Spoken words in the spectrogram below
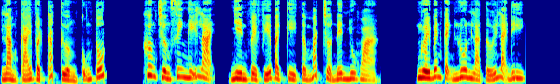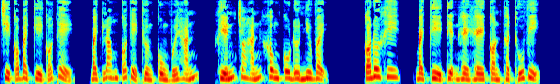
làm cái vật cắt tường cũng tốt. Khương Trường Sinh nghĩ lại, nhìn về phía Bạch Kỳ tầm mắt trở nên nhu hòa. Người bên cạnh luôn là tới lại đi, chỉ có Bạch Kỳ có thể, Bạch Long có thể thường cùng với hắn, khiến cho hắn không cô đơn như vậy. Có đôi khi Bạch Kỳ tiện hề hề còn thật thú vị.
